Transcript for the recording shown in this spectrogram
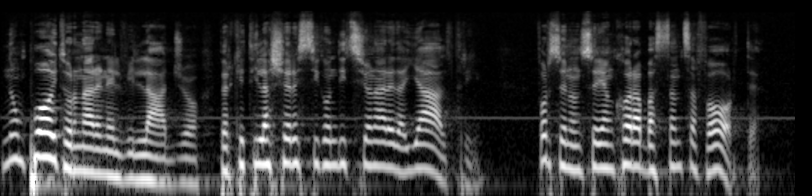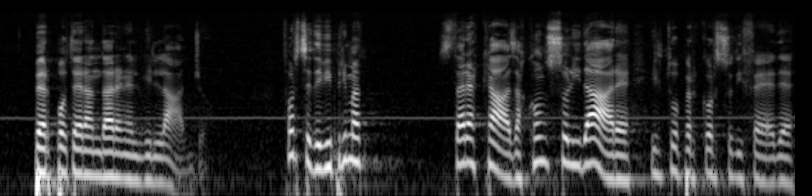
non puoi tornare nel villaggio perché ti lasceresti condizionare dagli altri. Forse non sei ancora abbastanza forte per poter andare nel villaggio. Forse devi prima stare a casa, consolidare il tuo percorso di fede.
